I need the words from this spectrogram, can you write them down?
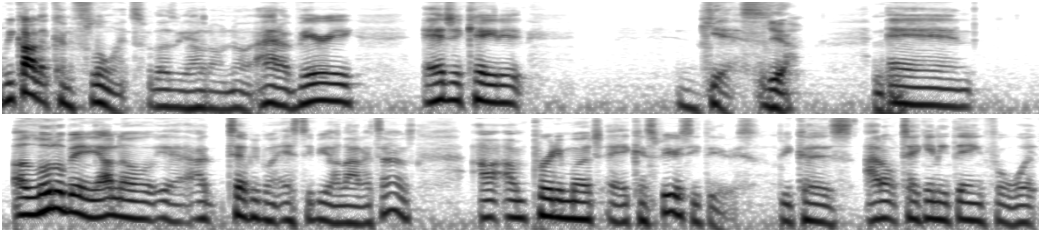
we call it confluence for those of you who don't know. I had a very educated guess. Yeah. Mm-hmm. And a little bit, y'all know, yeah, I tell people in STB a lot of times, I, I'm pretty much a conspiracy theorist because I don't take anything for what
